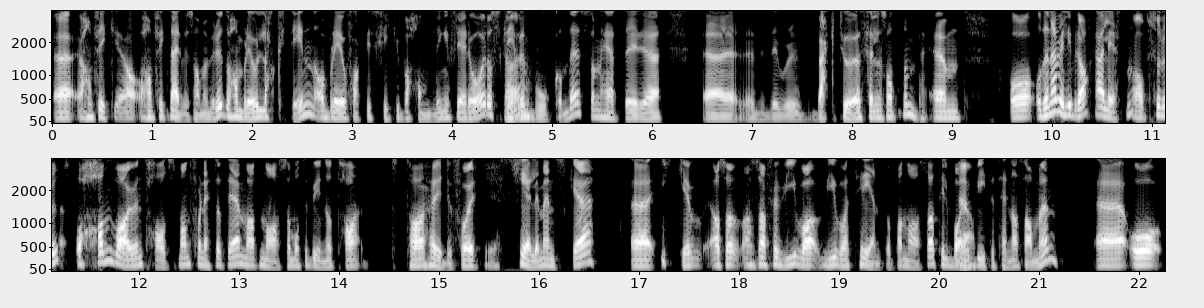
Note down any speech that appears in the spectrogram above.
Uh, han, fikk, han fikk nervesammenbrudd, og han ble jo lagt inn og ble jo faktisk fikk jo behandling i flere år. Og skrev Ja, ja. en bok om det som heter eh, eh, Back to Earth, eller noe sånt. Um, og, og den er veldig bra. Jeg har lest den. Absolutt. Og han var jo en talsmann for nettopp det, med at NASA måtte begynne å ta, ta høyde for Yes. hele mennesket. Eh, ikke, altså, han sa, for vi var, vi var trent opp av NASA til bare Ja. å bite tenna sammen. Uh, og,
